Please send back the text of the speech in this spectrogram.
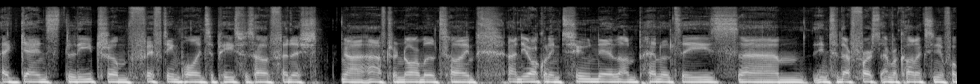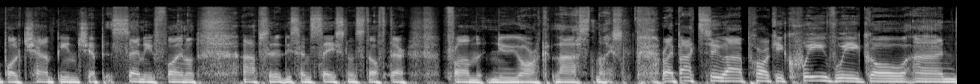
against Leitrim. 15 points apiece was how it finished uh, after normal time. And New York winning 2 0 on penalties um, into their first ever Connacht Senior Football Championship semi final. Absolutely sensational stuff there from New York last night. Right, back to uh, Uí Chaoimh we go and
